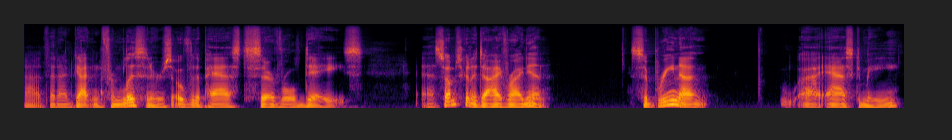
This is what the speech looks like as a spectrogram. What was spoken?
uh, that I've gotten from listeners over the past several days. Uh, so I'm just going to dive right in. Sabrina uh, asked me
